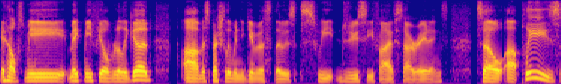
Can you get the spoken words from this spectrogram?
It helps me make me feel really good. Um, especially when you give us those sweet, juicy five star ratings. So uh, please,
